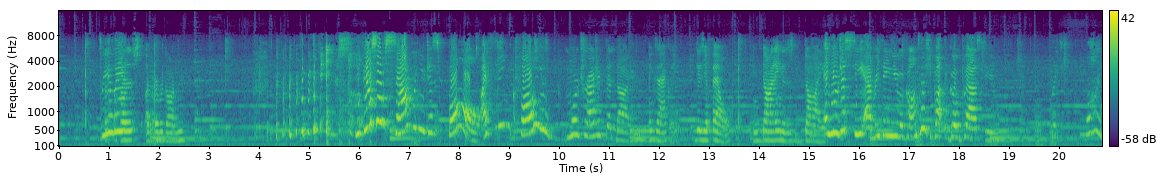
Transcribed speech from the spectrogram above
That's the Really? farthest I've ever gotten. You feel so sad when you just fall. I think falling is more tragic than dying. exactly. Because you fell. And dying is just dying. And you just see everything you accomplished but go past you. Like, why?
